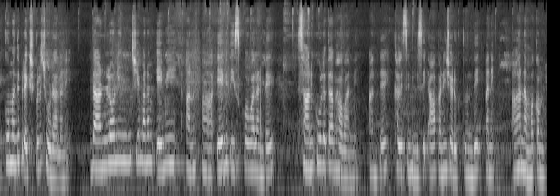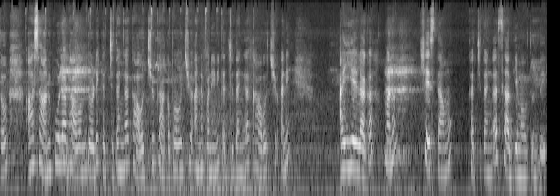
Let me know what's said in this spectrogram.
ఎక్కువ మంది ప్రేక్షకులు చూడాలని. దానిలో నుంచి మనం ఏమి అను ఏమి తీసుకోవాలంటే సానుకూలత భావాన్ని అంటే కలిసిమెలిసి ఆ పని జరుగుతుంది అని ఆ నమ్మకంతో ఆ సానుకూల భావంతో ఖచ్చితంగా కావచ్చు కాకపోవచ్చు అన్న పనిని ఖచ్చితంగా కావచ్చు అని అయ్యేలాగా మనం చేస్తాము. ఖచ్చితంగా సాధ్యమవుతుంది.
